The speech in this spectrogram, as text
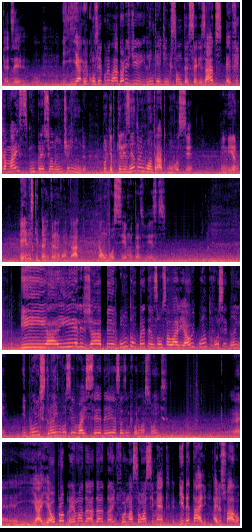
quer dizer, e, e, e, com os recrutadores de LinkedIn que são terceirizados, é, fica mais impressionante ainda. Por quê? Porque eles entram em contrato com você, primeiro, eles que estão entrando em contato, não você muitas vezes. E aí eles já perguntam pretensão salarial e quanto você ganha. E para um estranho você vai ceder essas informações. É, e aí é o problema da, da, da, informação assimétrica. E detalhe, aí eles falam,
